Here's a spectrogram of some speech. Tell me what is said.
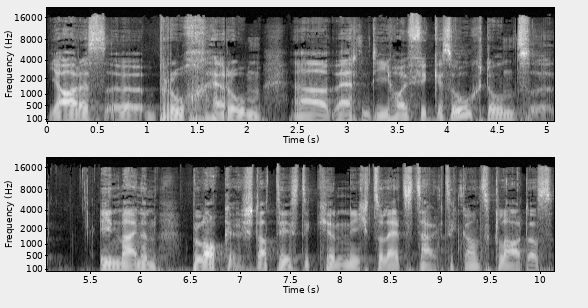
Jahresbruch herum äh, werden die häufig gesucht und äh, in meinen Blog-Statistiken nicht zuletzt zeigt sich ganz klar, dass,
